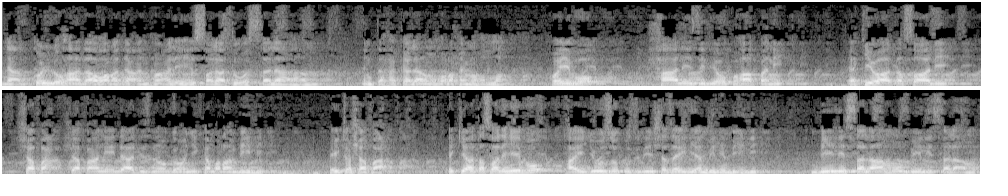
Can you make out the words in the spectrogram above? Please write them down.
نعم كل هذا ورد عنه عليه الصلاة والسلام. انتهى كلامه رحمه الله. فهيفو حالي zilizoko hapa ni akiwa atasali shafa shafa ni idadi zinazogawanyika mara mbili inaitwa shafa ikiwa atasali hivyo haijuzu kuzidisha zaidi ya mbili mbili mbili salamu mbili salamu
